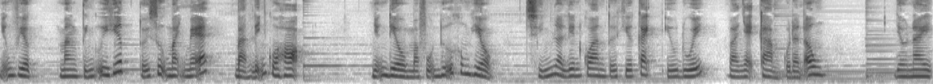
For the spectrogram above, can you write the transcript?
những việc mang tính uy hiếp tới sự mạnh mẽ, bản lĩnh của họ. Những điều mà phụ nữ không hiểu chính là liên quan tới khía cạnh yếu đuối và nhạy cảm của đàn ông. Điều này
